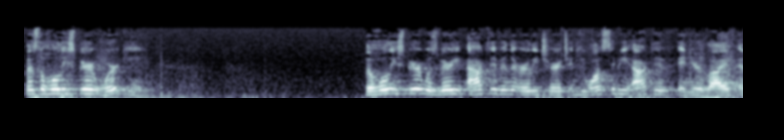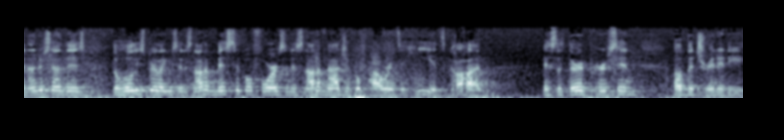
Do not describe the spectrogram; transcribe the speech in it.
That's the Holy Spirit working. The Holy Spirit was very active in the early church, and He wants to be active in your life. And understand this the Holy Spirit, like we said, is not a mystical force and it's not a magical power. It's a He, it's God. It's the third person of the Trinity.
